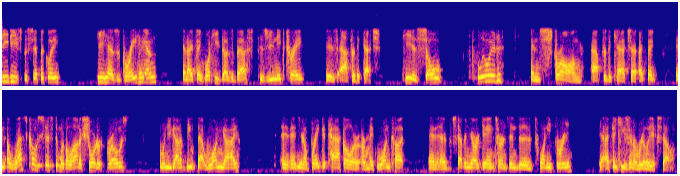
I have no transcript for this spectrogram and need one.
CeeDee specifically, he has great hands. And I think what he does best, his unique trait, is after the catch. He is so fluid and strong after the catch. I, I think in a West Coast system with a lot of shorter throws, when you got to beat that one guy and, and you know break a tackle or, or make one cut, and a seven yard gain turns into twenty three. I think he's going to really excel.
